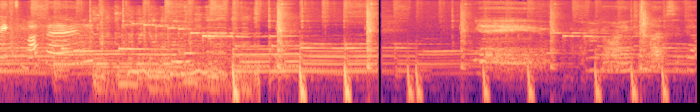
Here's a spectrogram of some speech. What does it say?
baked muffin. Yay, we're going to Mexico.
